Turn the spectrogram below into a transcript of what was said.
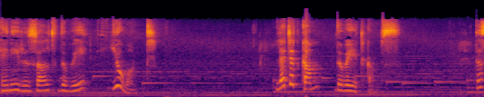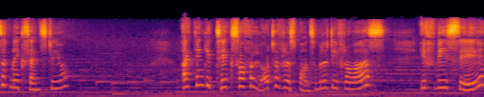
any result the way you want. Let it come the way it comes. Does it make sense to you? I think it takes off a lot of responsibility from us if we say,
